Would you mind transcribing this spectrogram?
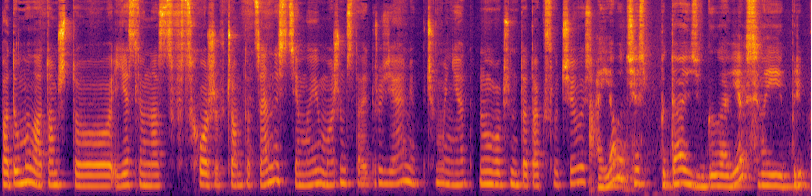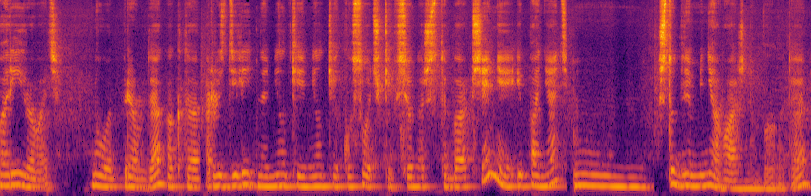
подумала о том, что если у нас схожи в чем-то ценности, мы можем стать друзьями. Почему нет? Ну, в общем-то, так случилось. А я вот сейчас пытаюсь в голове в своей препарировать ну вот прям, да, как-то разделить на мелкие-мелкие кусочки все наше с тобой общение и понять, что для меня важно было, да.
